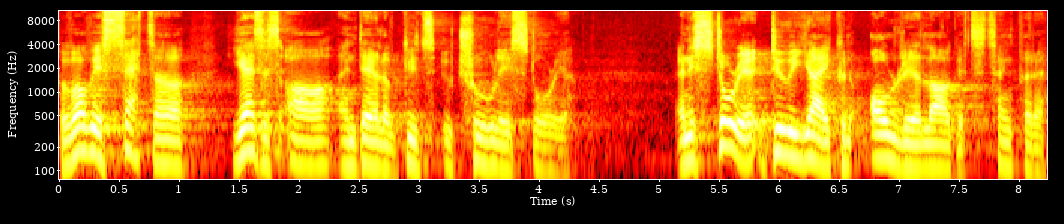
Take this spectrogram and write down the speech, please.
For hva vi har sett, er Jesus er en del av Guds utrolige historie. En historie du og jeg kunne aldri ha laget. Tenk på det.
